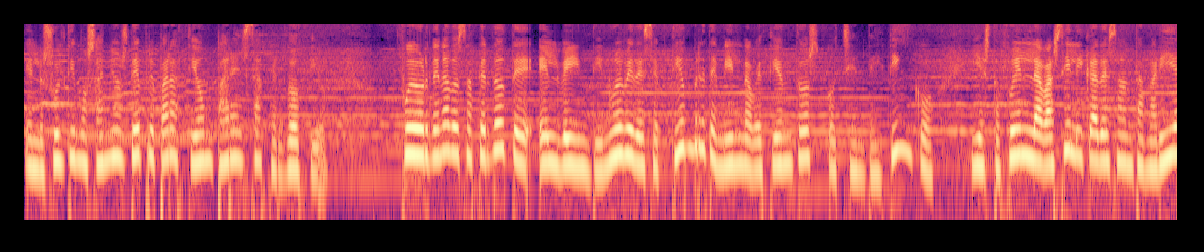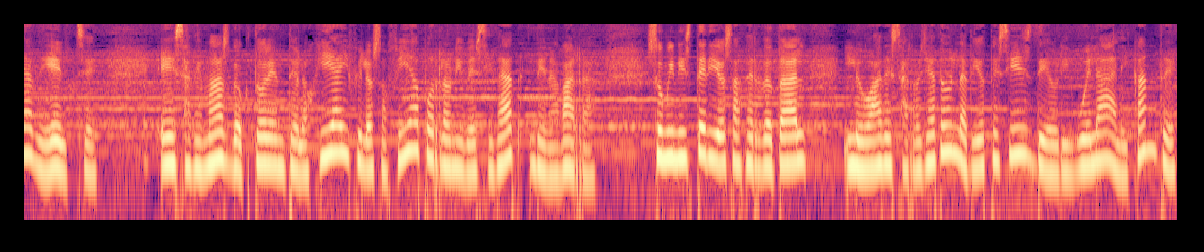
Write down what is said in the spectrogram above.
en los últimos años de preparación para el sacerdocio. Fue ordenado sacerdote el 29 de septiembre de 1985 y esto fue en la Basílica de Santa María de Elche. Es además doctor en Teología y Filosofía por la Universidad de Navarra. Su ministerio sacerdotal lo ha desarrollado en la diócesis de Orihuela Alicante,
